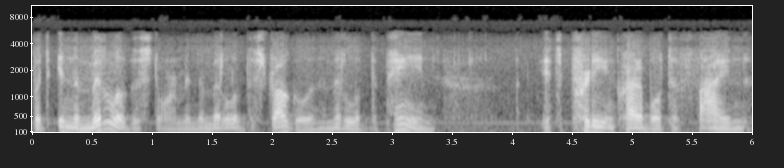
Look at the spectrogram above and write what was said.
But in the middle of the storm, in the middle of the struggle, in the middle of the pain, it's pretty incredible to find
